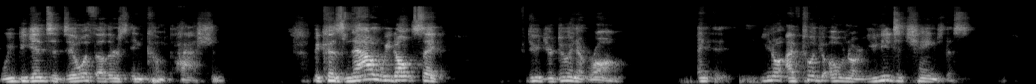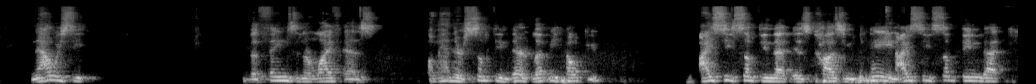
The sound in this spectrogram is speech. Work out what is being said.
we begin to deal with others in compassion. Because now we don't say, dude, you're doing it wrong. And you know, I've told you over and over, you need to change this. Now we see the things in their life as, oh man, there's something there. Let me help you. I see something that is causing pain. I see something that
